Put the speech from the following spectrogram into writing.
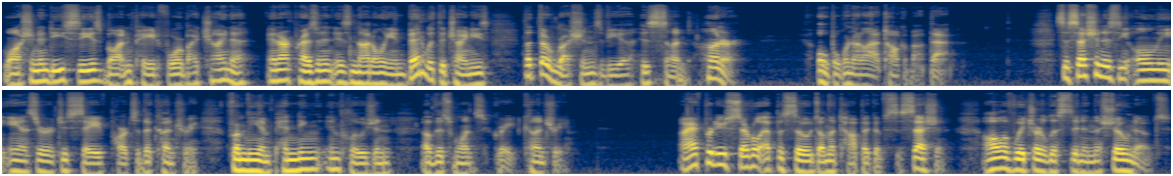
Washington, D.C. is bought and paid for by China, and our president is not only in bed with the Chinese, but the Russians via his son Hunter. Oh, but we're not allowed to talk about that. Secession is the only answer to save parts of the country from the impending implosion of this once great country. I have produced several episodes on the topic of secession, all of which are listed in the show notes.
